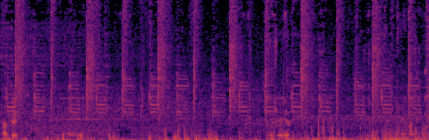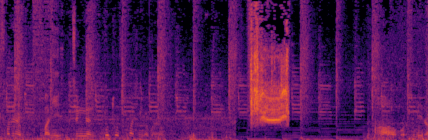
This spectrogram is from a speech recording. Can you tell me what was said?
다들. 조심해요. 이렇게 해가지고 사진을 많이 찍는 포토 스팟인가 봐요. 아 멋집니다.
